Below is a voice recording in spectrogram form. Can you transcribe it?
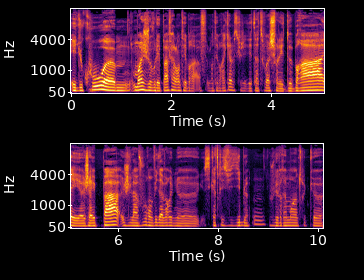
Et du coup, euh, moi, je voulais pas faire l'antébra- l'antébrachial parce que j'ai des tatouages sur les deux bras et j'avais pas, je l'avoue, envie d'avoir une cicatrice visible. Mm. Je voulais vraiment un truc euh,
